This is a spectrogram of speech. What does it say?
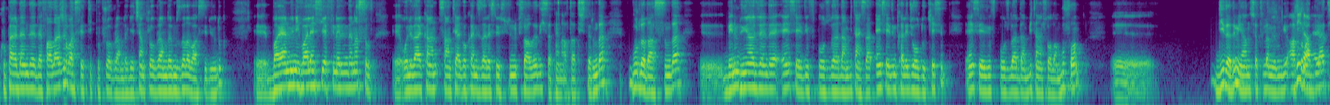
Cooper'den de defalarca bahsettik bu programda. Geçen programlarımızda da bahsediyorduk. E, Bayern Münih Valencia finalinde nasıl e, Oliver Kahn Santiago Canizares'e üstünlük sağladıysa penaltı atışlarında burada da aslında e, benim dünya üzerinde en sevdiğim futbolculardan bir tanesi en sevdiğim kaleci olduğu kesin. En sevdiğim futbolculardan bir tanesi olan Buffon e, Dida değil mi? Yanlış hatırlamıyorum. Bir aklım Dida, evet,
